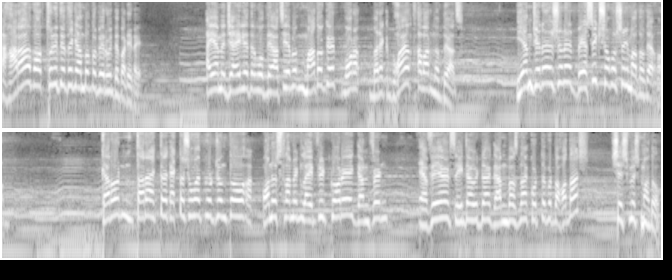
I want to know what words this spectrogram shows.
হারাম অর্থনীতি থেকে আমরা তো বের হইতে পারি নাই। আমি জাহিলিয়াতের মধ্যে আছি এবং মাদকের মানে ভয় খাবার মধ্যে আছে। ইয়াং জেনারেশনের বেসিক সমস্যাই মাদক এখন। কারণ তারা একটা একটা সময় পর্যন্ত অন ইসলামিক লাইফ লিড করে গার্লফ্রেন্ড অ্যাফেয়ার্স এইটা, ওইটা, গান বাজনা করতে করতে হতাশ, শেষমেশ মাদক।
